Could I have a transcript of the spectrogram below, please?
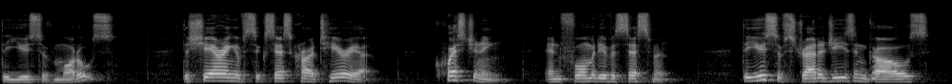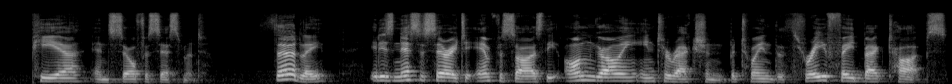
the use of models, the sharing of success criteria, questioning and formative assessment, the use of strategies and goals, peer and self-assessment. Thirdly, it is necessary to emphasise the ongoing interaction between the three feedback types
